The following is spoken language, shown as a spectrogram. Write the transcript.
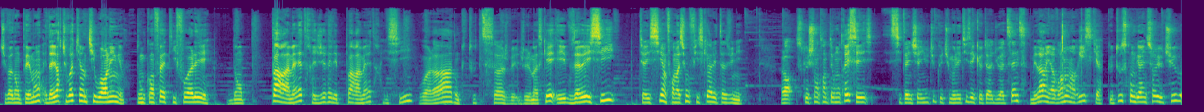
Tu vas dans paiement et d'ailleurs tu vois qu'il y a un petit warning. Donc en fait, il faut aller dans paramètres et gérer les paramètres ici. Voilà, donc tout ça, je vais, je le masquer. Et vous avez ici, tu as ici information fiscale États-Unis. Alors, ce que je suis en train de te montrer, c'est si tu as une chaîne YouTube que tu monétises et que tu as du AdSense. Mais là, il y a vraiment un risque que tout ce qu'on gagne sur YouTube,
